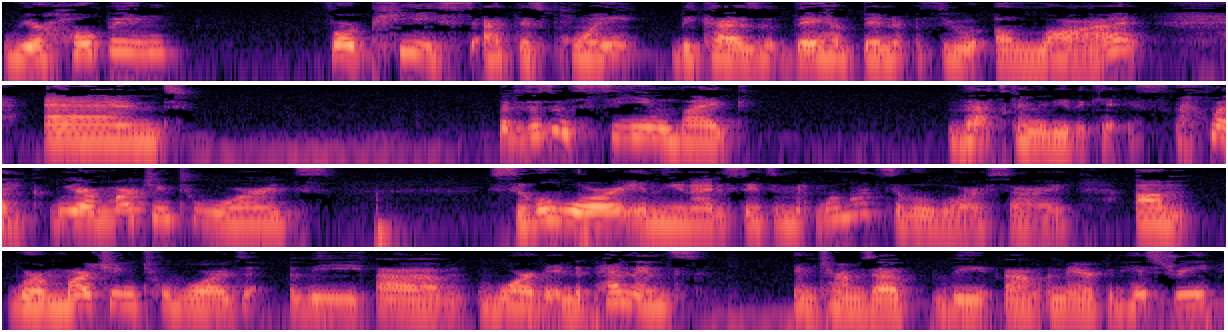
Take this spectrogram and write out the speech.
we're hoping for peace at this point because they have been through a lot and but it doesn't seem like that's going to be the case. like we are marching towards civil war in the United States of well not civil war, sorry. Um we're marching towards the um, War of Independence in terms of the um, American history.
